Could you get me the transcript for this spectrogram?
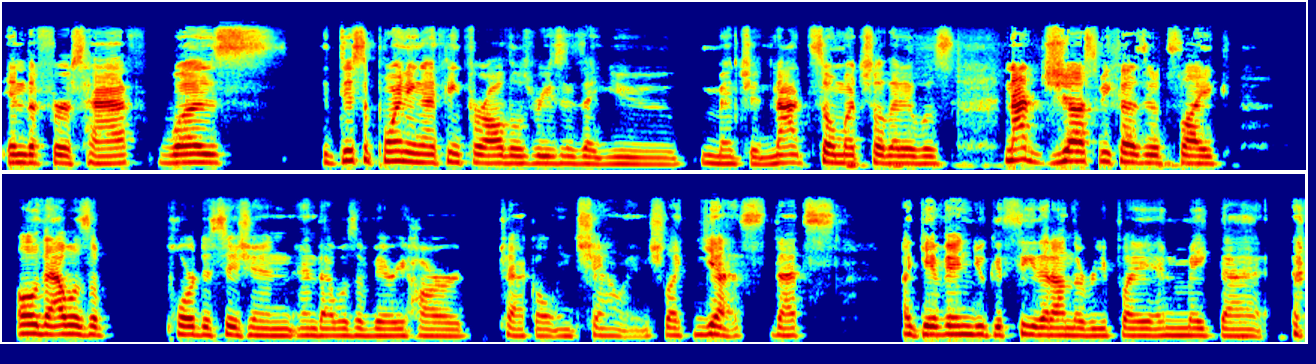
in the first half was disappointing i think for all those reasons that you mentioned. Not so much so that it was not just because it's like oh that was a poor decision and that was a very hard tackle and challenge. Like yes that's a given. You could see that on the replay and make that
